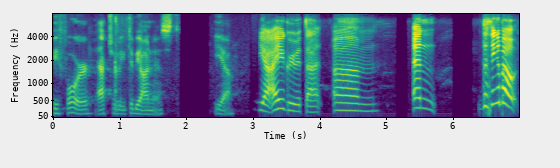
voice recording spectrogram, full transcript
before actually to be honest yeah Yeah, I agree with that. Um, and the thing about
